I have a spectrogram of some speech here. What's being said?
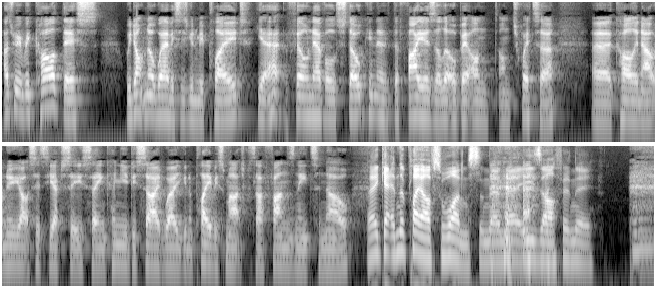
as we record this, we don't know where this is going to be played yet. Phil Neville stoking the, the fires a little bit on, on Twitter, uh, calling out New York City FC, saying, Can you decide where you're going to play this match? Because our fans need to know. They get in the playoffs once and then he's off, isn't he?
